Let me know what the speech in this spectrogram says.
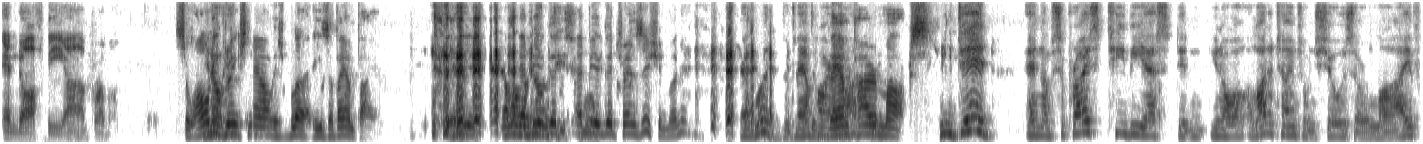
end off the uh, promo. So all You know, he he- drinks now is blood. He's a vampire. That'd be, that'd be a good. That'd be a good transition, wouldn't it? It would. The The vampire. vampire Mox. mocks. He did, and I'm surprised TBS didn't. You know, a, a lot of times when shows are live,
